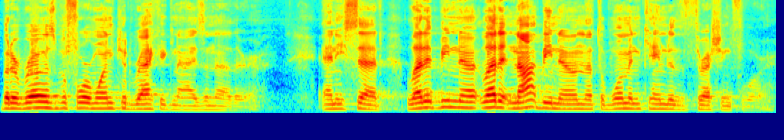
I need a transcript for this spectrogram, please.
but arose before one could recognize another. And he said, let it, be no- let it not be known that the woman came to the threshing floor.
